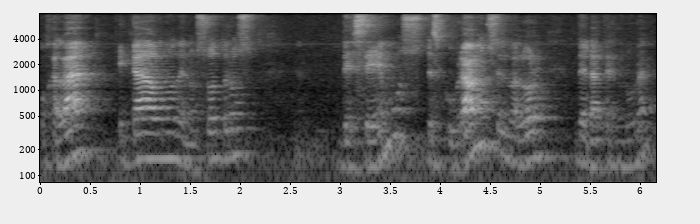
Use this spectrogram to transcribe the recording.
Ojalá que cada uno de nosotros deseemos, descubramos el valor de la ternura,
